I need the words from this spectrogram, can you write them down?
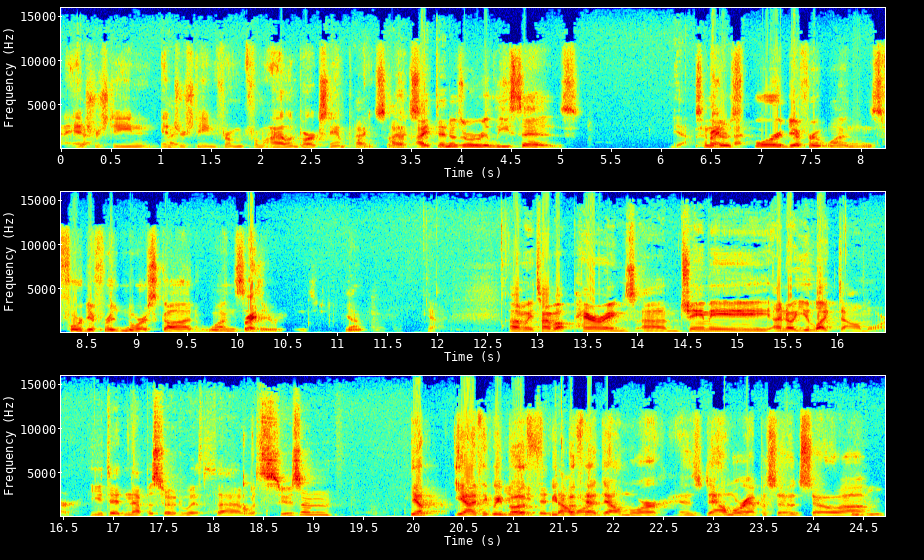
kind of interesting, interesting from from a Highland Park standpoint. So that's I And did. those were releases. Yeah. So Right. there's four different ones, four different Norse god ones that they released. Yeah. Um, when you talk about pairings, um, Jamie, I know you like Dalmore. You did an episode with uh, with Susan. Yep. Yeah, I think we both did we both had Dalmore as Dalmore episodes. So, uh, Mhm.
